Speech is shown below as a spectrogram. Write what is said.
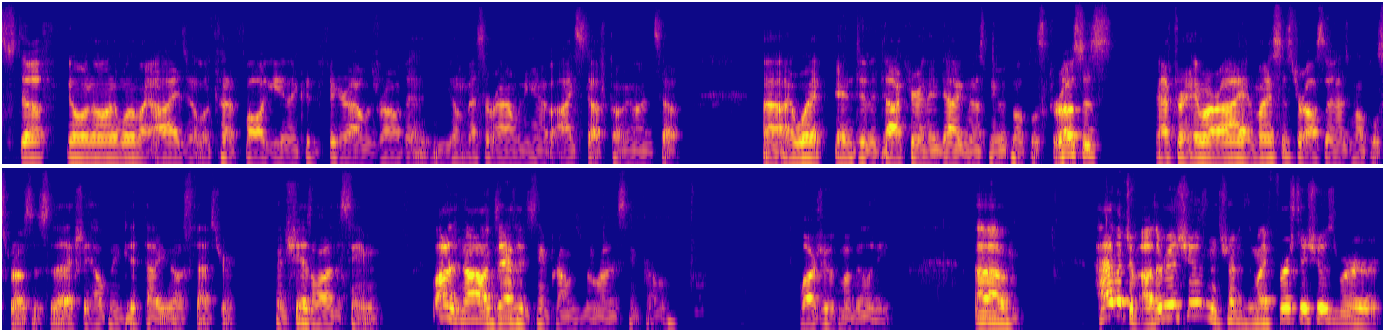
stuff going on in one of my eyes and it looked kind of foggy and I couldn't figure out what was wrong with it. And you don't mess around when you have eye stuff going on. So uh, I went into the doctor and they diagnosed me with multiple sclerosis after an MRI. And my sister also has multiple sclerosis. So that actually helped me get diagnosed faster. And she has a lot of the same, a lot of, not exactly the same problems, but a lot of the same problems, largely with mobility. Um, I had a bunch of other issues in terms of my first issues were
